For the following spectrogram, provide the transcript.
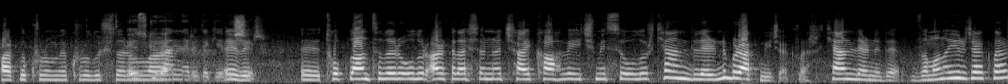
farklı kurum ve kuruluşlarım var. Özgüvenleri de gelişir. Evet. E, toplantıları olur, arkadaşlarına çay kahve içmesi olur. Kendilerini bırakmayacaklar. Kendilerine de zaman ayıracaklar.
